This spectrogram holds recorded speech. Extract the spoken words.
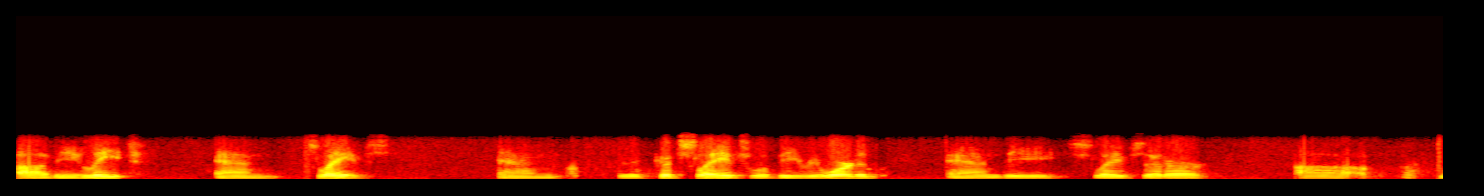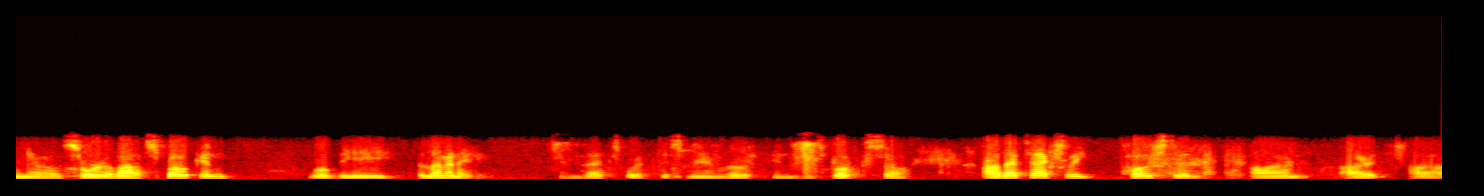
uh, the elite and slaves, and the good slaves will be rewarded, and the slaves that are, uh, you know, sort of outspoken will be eliminated. And that's what this man wrote in his book. So uh, that's actually posted on uh, uh,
